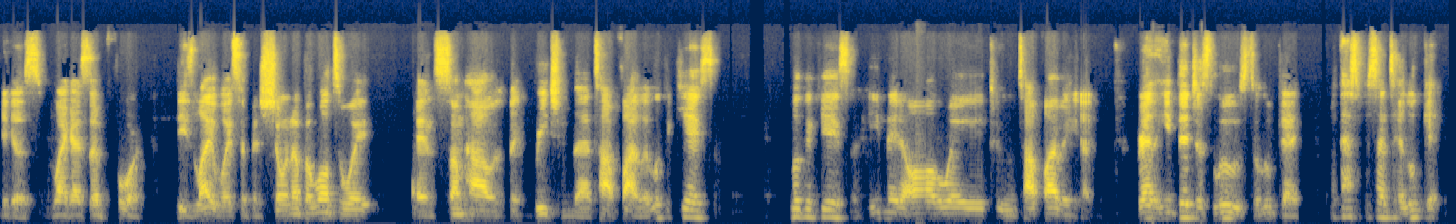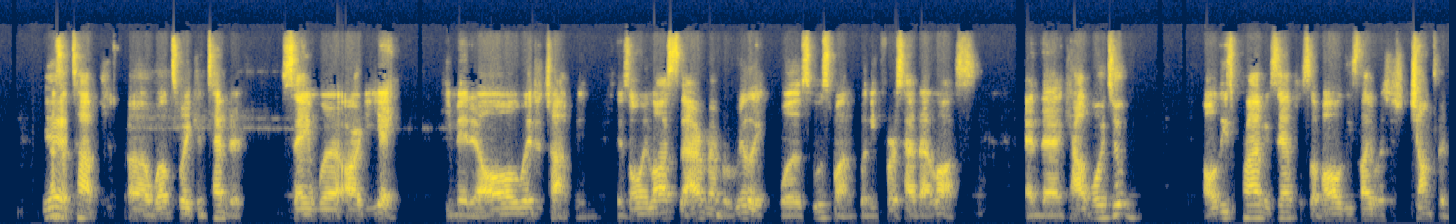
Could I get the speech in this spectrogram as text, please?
because like I said before, these lightweights have been showing up at welterweight and somehow have been reaching that top five. Like, look at Chiesa. Look at Chiesa. He made it all the way to top five. And granted, he did just lose to Luque, but that's Vicente Luque. Yeah. That's a top uh, welterweight contender. Same with RDA. He made it all the way to top. His only loss that I remember really was Usman when he first had that loss. And then Cowboy too. All these prime examples of all these lightweights just jumping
